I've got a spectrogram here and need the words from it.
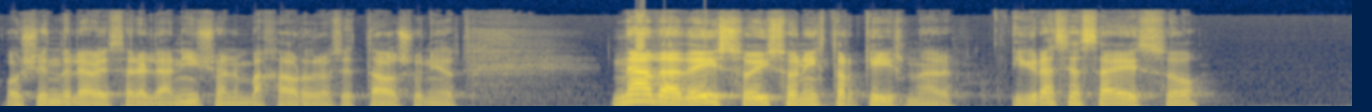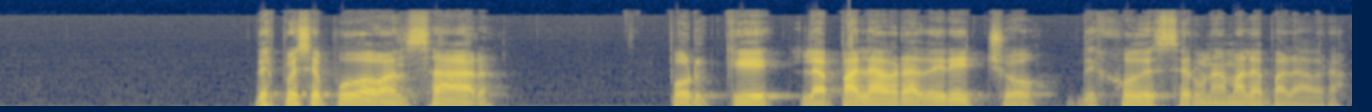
oyéndole a besar el anillo al embajador de los Estados Unidos. Nada de eso hizo Néstor Kirchner. Y gracias a eso, después se pudo avanzar porque la palabra derecho dejó de ser una mala palabra.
